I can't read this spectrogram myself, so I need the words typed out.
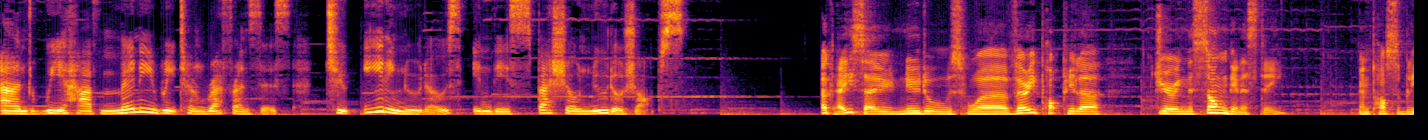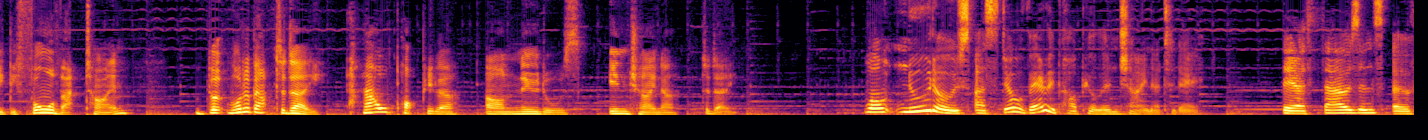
and we have many written references to eating noodles in these special noodle shops. Okay, so noodles were very popular during the Song dynasty and possibly before that time. But what about today? How popular are noodles in China today? Well, noodles are still very popular in China today. There are thousands of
